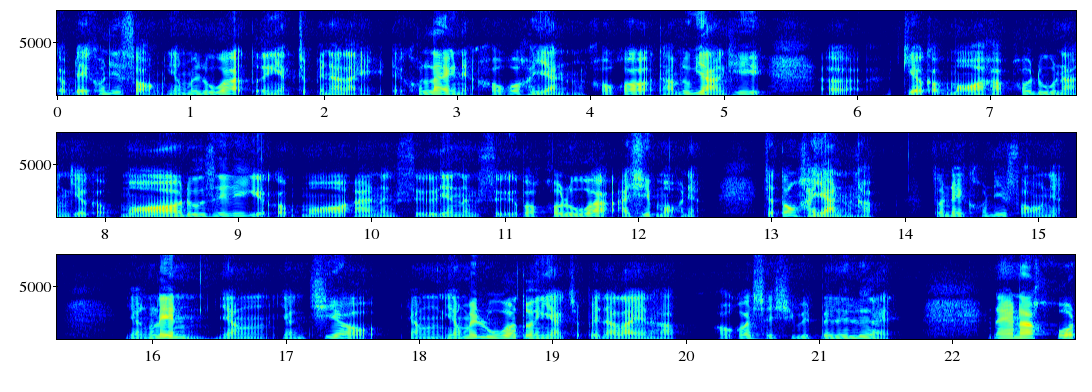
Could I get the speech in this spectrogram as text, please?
กับเด็กคนที่ 2 ยังไม่รู้ว่าตัวเองอยากจะเป็นอะไร เด็กคนแรกเนี่ยเขาก็ขยันเขาก็ทำทุกอย่างที่เอ่อเกี่ยวกับหมอครับเขาดูหนังเกี่ยวกับหมอ ดูซีรีส์เกี่ยวกับหมออ่านหนังสือเรียนหนังสือ เพราะเขารู้ว่าอาชีพหมอเนี่ยจะต้องขยันครับ ส่วนเด็กคนที่สองเนี่ย ยังเล่นยังยังเที่ยวยังยังไม่รู้ว่าตัวเองอยากจะเป็นอะไรนะครับเขาก็ใช้ชีวิตไปเรื่อย ๆ ในอนาคต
